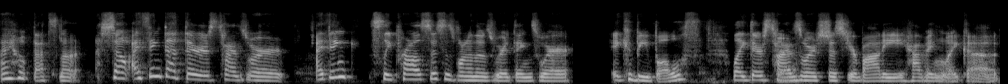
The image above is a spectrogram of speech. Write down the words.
I hope that's not. So I think that there's times where I think sleep paralysis is one of those weird things where it could be both. Like there's times yeah. where it's just your body having like a,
